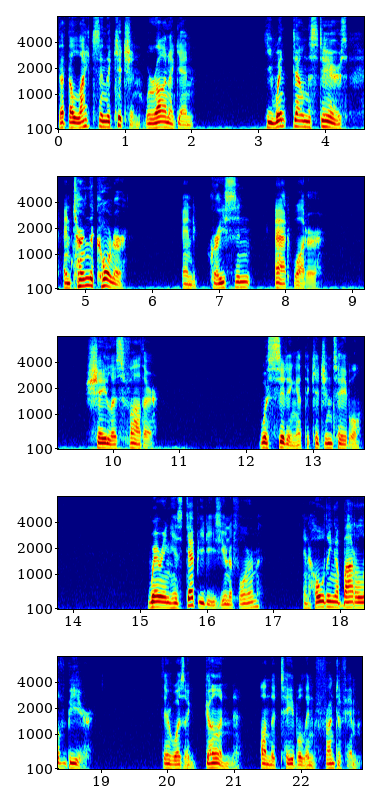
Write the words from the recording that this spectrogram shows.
that the lights in the kitchen were on again. He went down the stairs and turned the corner, and Grayson Atwater, Shayla's father, was sitting at the kitchen table, wearing his deputy's uniform and holding a bottle of beer. There was a gun on the table in front of him.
